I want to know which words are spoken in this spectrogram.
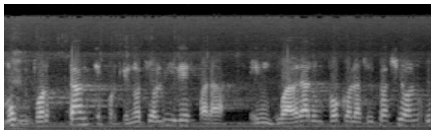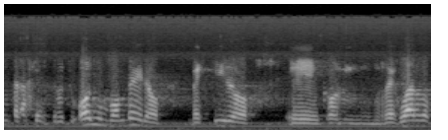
muy importante, porque no te olvides, para encuadrar un poco la situación, un traje hoy un bombero vestido eh, con resguardos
